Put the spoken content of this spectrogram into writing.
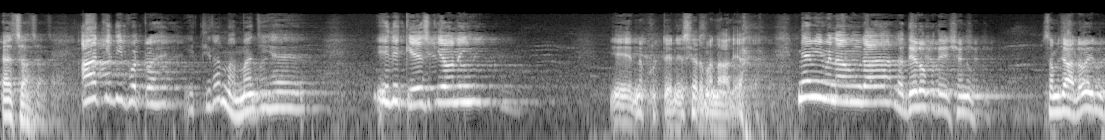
ਐਸਾ ਆ ਕਿਹਦੀ ਫੋਟੋ ਹੈ? ਇਹ ਤੇਰਾ ਮਾਮਾ ਜੀ ਹੈ। ਇਹਦੇ ਕੇਸ ਕਿਉਂ ਨਹੀਂ? ਇਹ ਨਖੁੱਟੇ ਨੇ ਸਿਰ ਮਨਾ ਲਿਆ। ਮੈਂ ਵੀ ਮਨਾਉਂਗਾ। ਲੈ ਲੋ ਉਪਦੇਸ਼ ਨੂੰ ਸਮਝਾ ਲਓ ਇਹਨੂੰ।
